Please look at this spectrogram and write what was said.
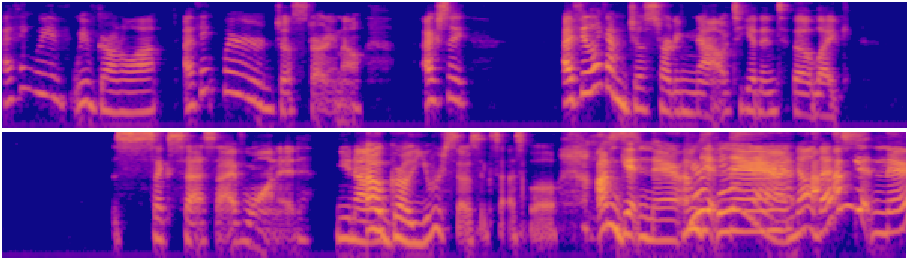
I think we've we've grown a lot. I think we're just starting now. Actually, I feel like I'm just starting now to get into the like success I've wanted. You know? Oh girl, you were so successful. I'm getting there. I'm getting, getting there. there. No, that's- I'm getting there.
